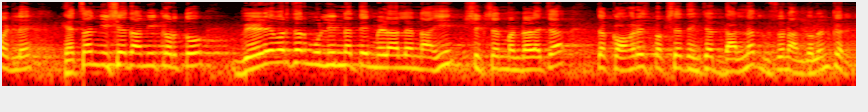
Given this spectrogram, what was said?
पडले ह्याचा निषेध आम्ही करतो. वेळेवर जर मुलींना ते मिळालं नाही शिक्षण मंडळाच्या तर काँग्रेस पक्ष त्यांच्या दालनात घुसून आंदोलन करेल.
